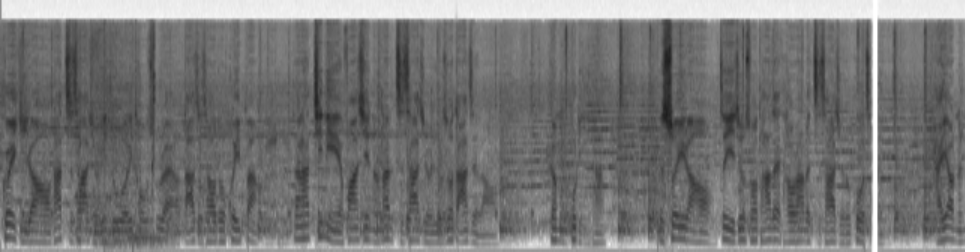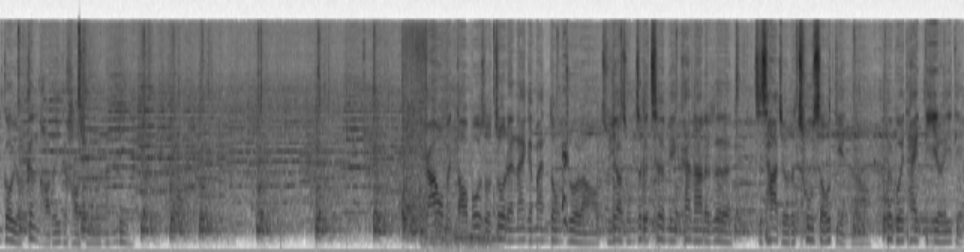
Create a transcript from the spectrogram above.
贵吉了哈，他直插球一如果一投出来了，打者超多挥棒，但他今年也发现了他的直插球有时候打者哦根本不理他，所以了哈，这也就是说他在投他的直插球的过程，还要能够有更好的一个好球的能力。刚刚我们导播所做的那个慢动作了哦，主要从这个侧面看他的这个直插球的出手点哦，会不会太低了一点？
